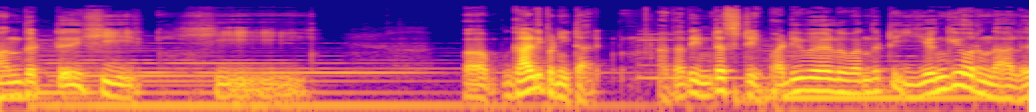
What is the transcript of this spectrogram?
வந்துட்டு ஹீ ஹீ uh, காலி பண்ணிட்டார். அதாவது இண்டஸ்ட்ரி படிவேலு வந்துட்டு எங்கேயோ இருந்தால்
